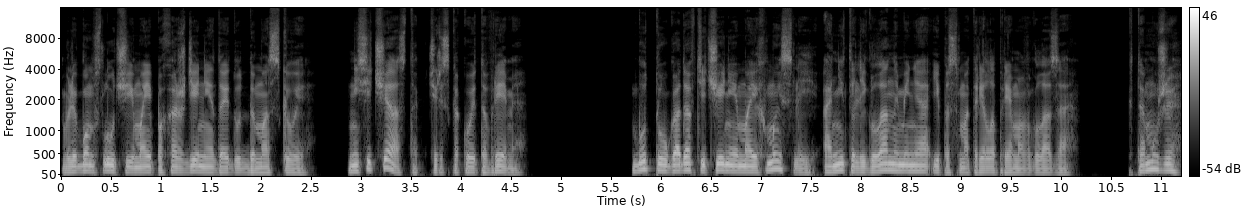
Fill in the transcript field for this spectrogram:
В любом случае, мои похождения дойдут до Москвы. Не сейчас, так через какое-то время. Будто угадав течение моих мыслей, Анита легла на меня и посмотрела прямо в глаза. К тому же,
